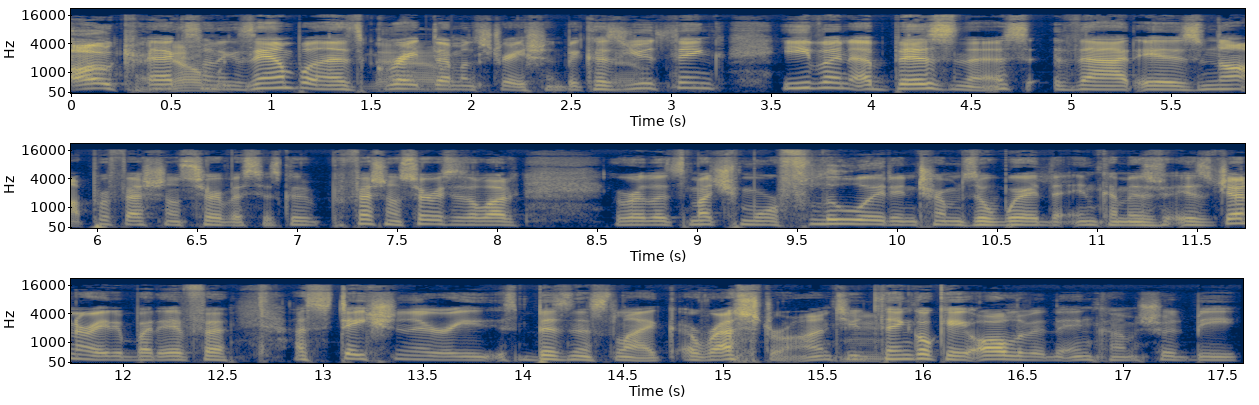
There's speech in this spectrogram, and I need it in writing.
Okay. Excellent example, and it's great demonstration because you think even a business that is not professional services, because professional services a lot, where it's much more fluid in terms of where the income is, is generated. But if a, a stationary business like a restaurant, you'd mm. think, okay, all of it, the income should be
